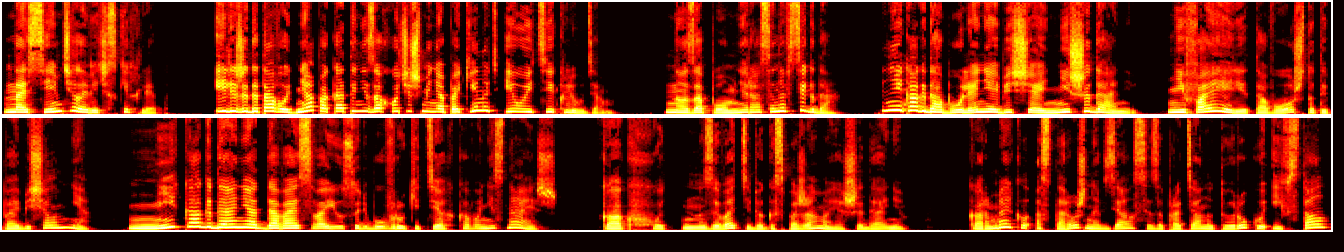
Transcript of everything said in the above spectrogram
На семь человеческих лет. Или же до того дня, пока ты не захочешь меня покинуть и уйти к людям. Но запомни раз и навсегда. Никогда более не обещай ни Шидани, ни Фаэри того, что ты пообещал мне. Никогда не отдавай свою судьбу в руки тех, кого не знаешь. Как хоть называть тебя госпожа моя Шидани? Кармайкл осторожно взялся за протянутую руку и встал,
